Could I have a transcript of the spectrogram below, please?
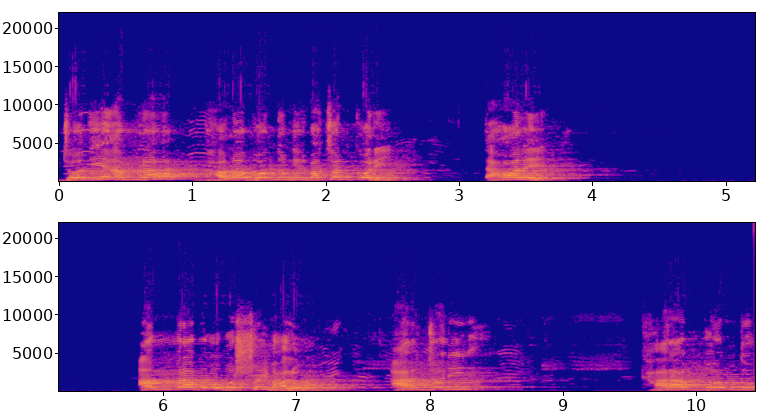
যদি আমরা ভালো বন্ধু নির্বাচন করি, তাহলে আমরা অবশ্যই ভালো হব। আর যদি খারাপ বন্ধু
